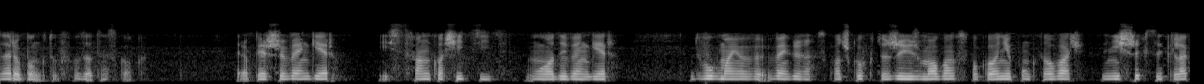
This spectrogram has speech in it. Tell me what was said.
0 punktów za ten skok. Teraz pierwszy Węgier Istvan Kosicic, młody Węgier. Dwóch mają Wę- Węgrzy skoczków, którzy już mogą spokojnie punktować w niższych cyklach.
